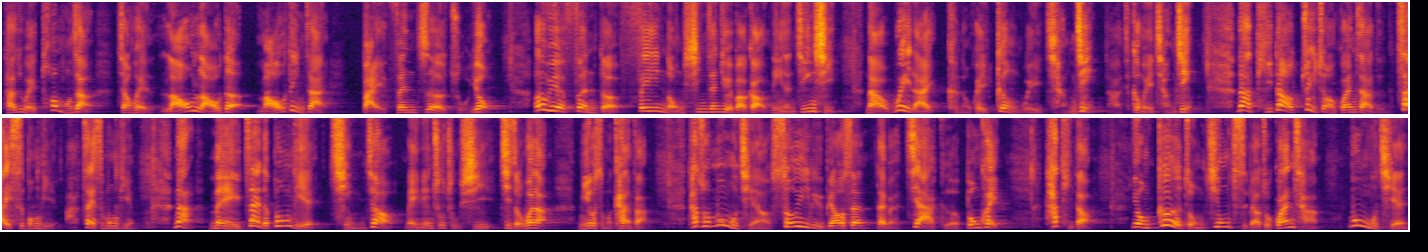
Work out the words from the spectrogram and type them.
他认为通膨胀将会牢牢的锚定在百分之二左右。二月份的非农新增就业报告令人惊喜，那未来可能会更为强劲啊，更为强劲。那提到最重要观察的债市崩跌啊，债市崩跌。那美债的崩跌，请教美联储主席记者问了，你有什么看法？他说目前啊，收益率飙升代表价格崩溃。他提到用各种金融指标做观察，目前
